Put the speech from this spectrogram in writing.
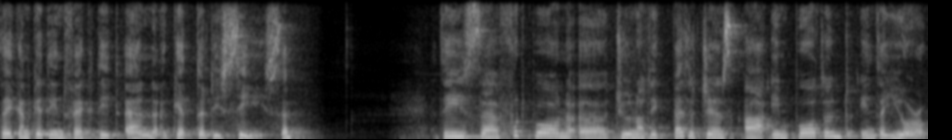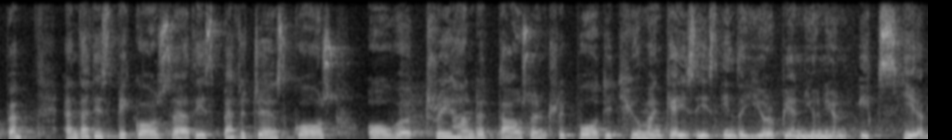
they can get infected and get the disease. These uh, foodborne uh, zoonotic pathogens are important in the Europe, and that is because uh, these pathogens cause over 300,000 reported human cases in the European Union each year.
